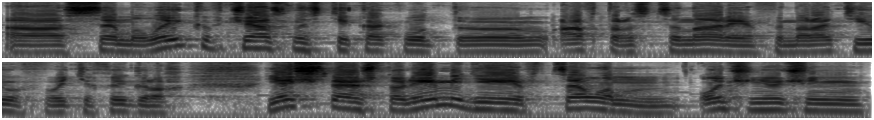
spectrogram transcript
э, Сэма Лейка в частности, как вот э, автор сценариев и нарративов в этих играх. Я считаю, что Remedy в целом очень-очень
